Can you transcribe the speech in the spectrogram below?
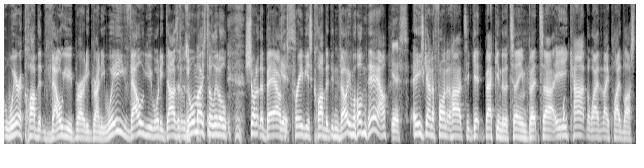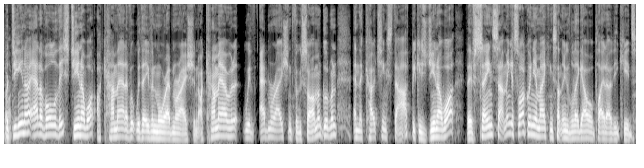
we're a club that value Brodie Grundy. We value what he does, and it was almost a little shot at the bow of Yes. his previous club that didn't value. Well, now Yes. he's going to find it hard to get back into the team, but uh, he can't the way that they played last night. But do you know, out of all of this, do you know what? I come out of it with even more admiration. I come out of it with admiration for Simon Goodwin and the coaching staff because do you know what? They've seen something. It's like when you're making something with Lego or Play Doh with your kids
